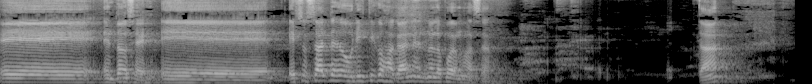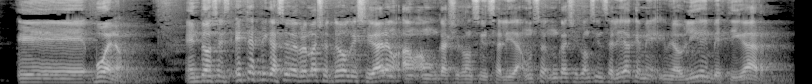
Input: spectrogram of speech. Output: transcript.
Eh, entonces, eh, esos saltos heurísticos acá no, no los podemos hacer. ¿Está? Eh, bueno, entonces, esta explicación del problema yo tengo que llegar a, un callejón sin salida. Un, callejón sin salida que me, obliga a investigar.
